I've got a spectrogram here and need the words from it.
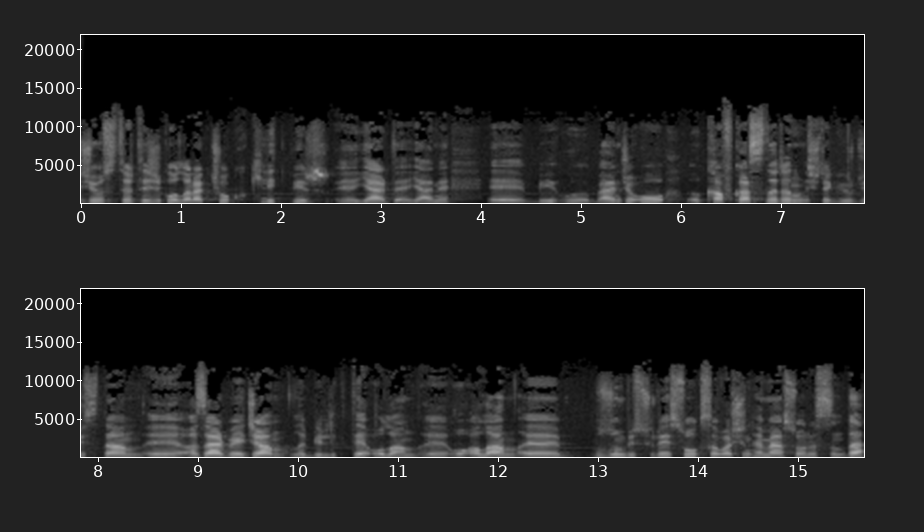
jeostratejik olarak çok kilit bir yerde. Yani e, bir e, bence o e, Kafkasların işte Gürcistan, e, Azerbaycan'la birlikte olan e, o alan e, uzun bir süre Soğuk Savaş'ın hemen sonrasında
